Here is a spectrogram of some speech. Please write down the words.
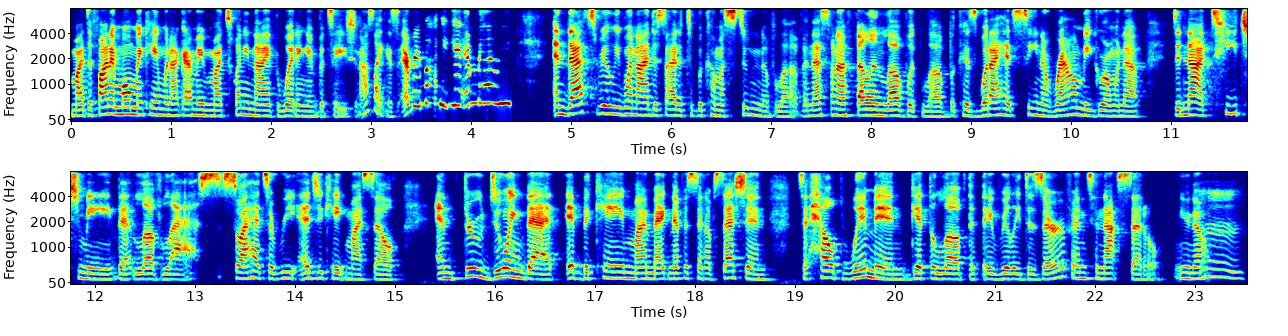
my defining moment came when I got maybe my 29th wedding invitation. I was like, is everybody getting married? And that's really when I decided to become a student of love. And that's when I fell in love with love because what I had seen around me growing up did not teach me that love lasts. So I had to re educate myself. And through doing that, it became my magnificent obsession to help women get the love that they really deserve and to not settle, you know? Mm,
